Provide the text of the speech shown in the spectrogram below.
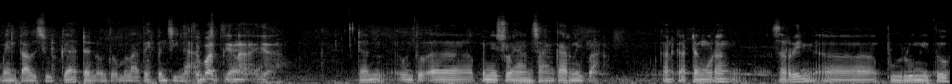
mental juga dan untuk melatih penjinaan cepat juga jinak ya. ya Dan untuk eh, penyesuaian sangkar nih Pak, kan kadang orang sering eh, burung itu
